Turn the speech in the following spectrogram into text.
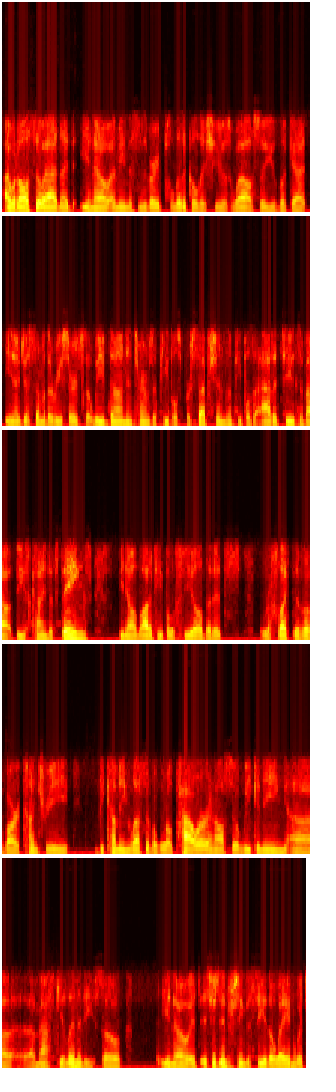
I would also add, and you know, I mean, this is a very political issue as well. So you look at, you know, just some of the research that we've done in terms of people's perceptions and people's attitudes about these kind of things. You know, a lot of people feel that it's reflective of our country becoming less of a world power and also weakening uh, masculinity. So you know, it, it's just interesting to see the way in which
